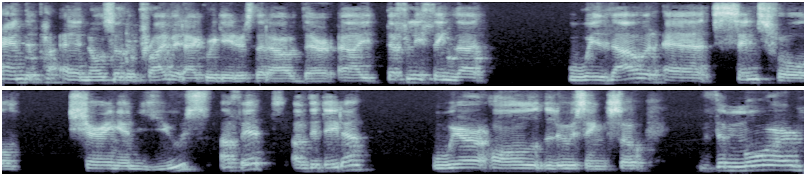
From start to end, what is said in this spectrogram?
and the, and also the private aggregators that are out there. I definitely think that without a sensible sharing and use of it of the data, we're all losing. So the more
